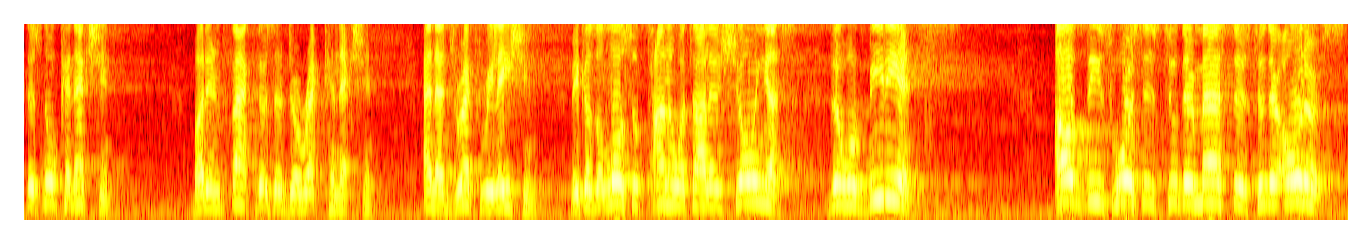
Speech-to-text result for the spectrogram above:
there's no connection, but in fact there's a direct connection and a direct relation because Allah subhanahu wa ta'ala is showing us the obedience of these horses to their masters, to their owners.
